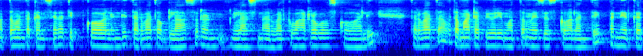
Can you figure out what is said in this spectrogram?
మొత్తం అంతా కలిసేలా తిప్పుకోవాలండి. తర్వాత ఒక గ్లాసు రెండు గ్లాసున్నర వరకు వాటర్ పోసుకోవాలి. తర్వాత టమాటా ప్యూరీ మొత్తం వేసేసుకోవాలంతే. పన్నీర్ కర్రీ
